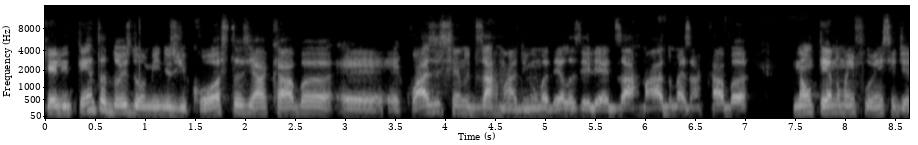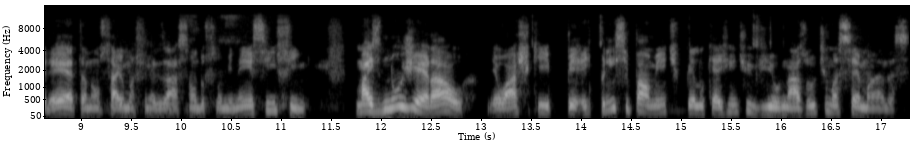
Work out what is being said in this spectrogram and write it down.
que ele tenta dois domínios de costas e acaba é, quase sendo desarmado. Em uma delas ele é desarmado, mas acaba não tendo uma influência direta, não sai uma finalização do Fluminense, enfim. Mas no geral, eu acho que principalmente pelo que a gente viu nas últimas semanas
